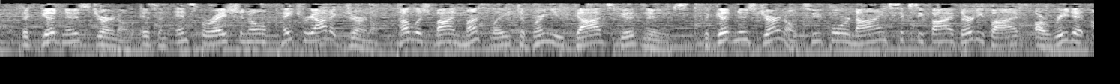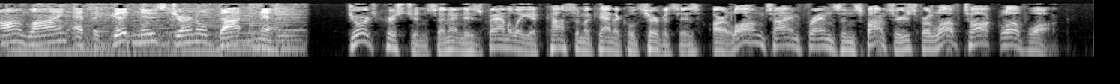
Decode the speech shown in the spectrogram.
The Good News Journal is an inspirational, patriotic journal published bi monthly to bring you God's good news. The Good News Journal, 249 6535, or read it online at thegoodnewsjournal.net. George Christensen and his family at Casa Mechanical Services are longtime friends and sponsors for Love Talk, Love Walk.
